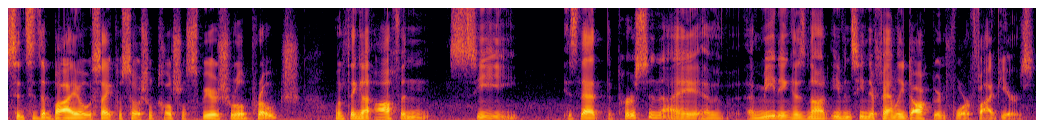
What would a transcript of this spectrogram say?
since it's a bio, psychosocial, cultural, spiritual approach, one thing I often see is that the person I have a meeting has not even seen their family doctor in four or five years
